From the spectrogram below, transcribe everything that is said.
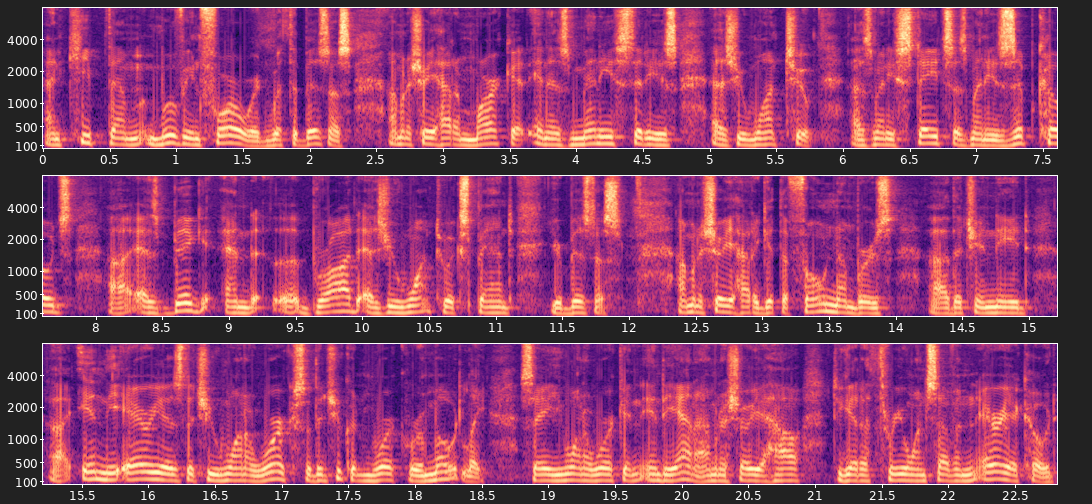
and keep them moving forward with the business. I'm going to show you how to market in as many cities as you want to, as many states, as many zip codes, uh, as big and uh, broad as you want to expand your business. I'm going to show you how to get the phone numbers uh, that you need uh, in the areas that you want to work so that you can work remotely. Say you want to work in Indiana, I'm going to show you how to get a 317 area code.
